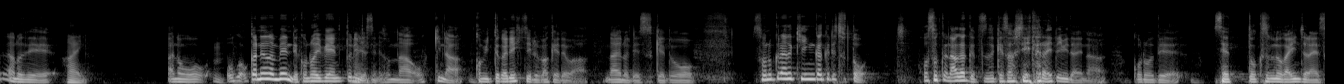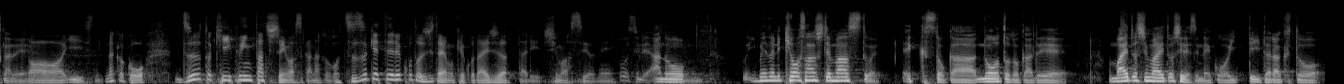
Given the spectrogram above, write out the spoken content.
なのではいあの、おお金の面でこのイベントにですね、そんな大きなコミットができているわけではないのですけどそのくらいの金額でちょっと細く長く続けさせていただいてみたいなところで説得するのがいいんじゃないですかね。ああいいですね。なんかこうずっと keep in touch といいますか。なんかこう続けてること自体も結構大事だったりしますよね。そうですね。あの、イベントに協賛してますとか X とかノートとかで毎年毎年ですねこう言っていただくと、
